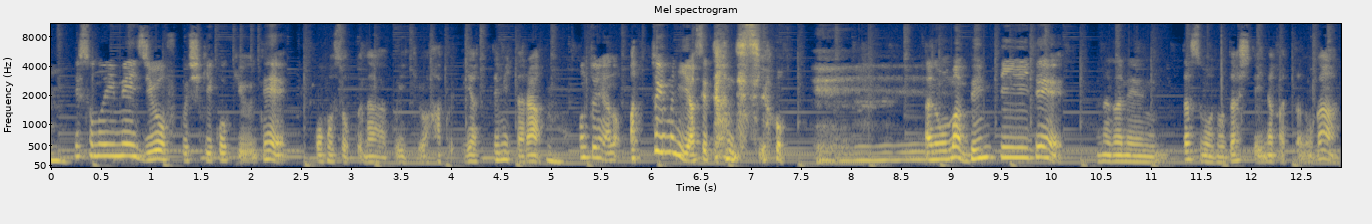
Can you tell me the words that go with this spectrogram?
うん。でそのイメージを腹式呼吸でこう細く長く息を吐くやってみたらうん。本当にあのあっという間に痩せたんですよ。あのまあ便秘で長年出すものを出していなかったのが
